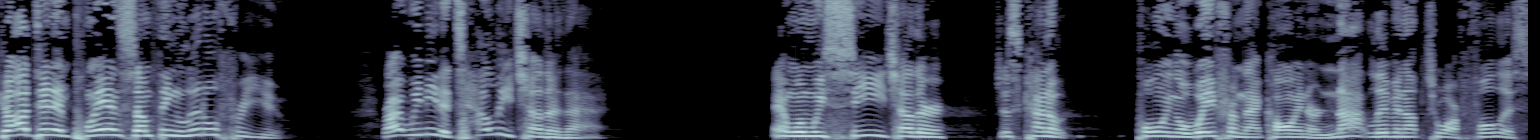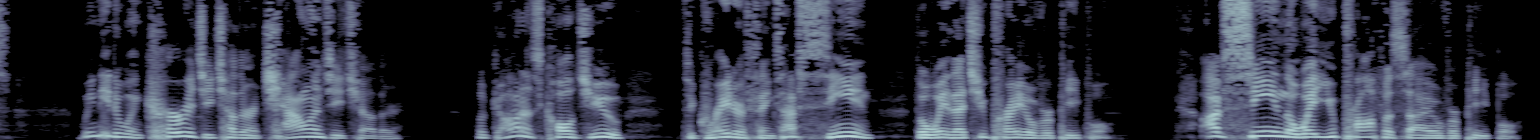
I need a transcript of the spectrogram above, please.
God didn't plan something little for you. Right? We need to tell each other that. And when we see each other just kind of pulling away from that calling or not living up to our fullest, we need to encourage each other and challenge each other. Look, God has called you to greater things. I've seen the way that you pray over people. I've seen the way you prophesy over people.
